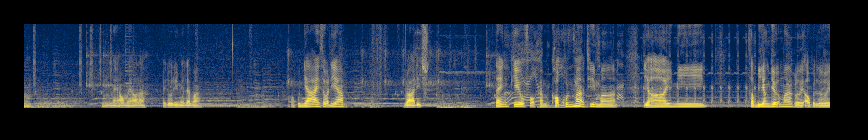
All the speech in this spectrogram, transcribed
มไม่เอาไม่เอาละไปดูที่มีอะไรบ้างคุณยายสวัสดีครับ Radish thank you for coming ขอบคุณมากที่มา ยายมีสเสบียงเยอะมากเลยเอาไปเลย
